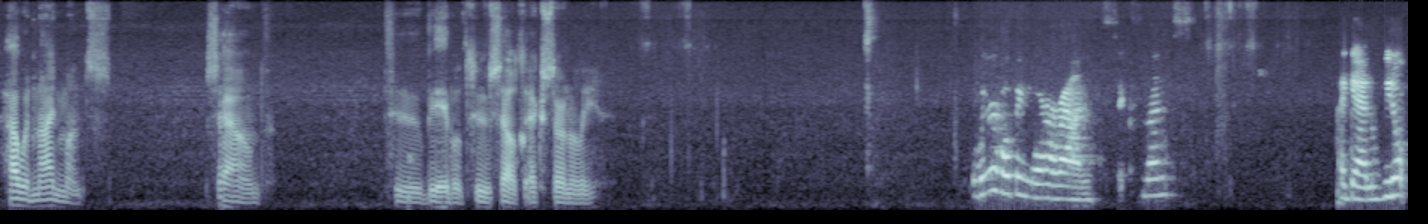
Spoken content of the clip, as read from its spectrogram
how would nine months sound to be able to sell to externally? we were hoping more around six months. Again, we don't,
